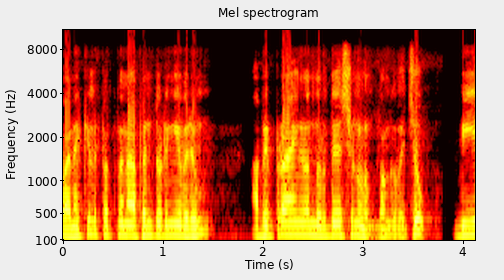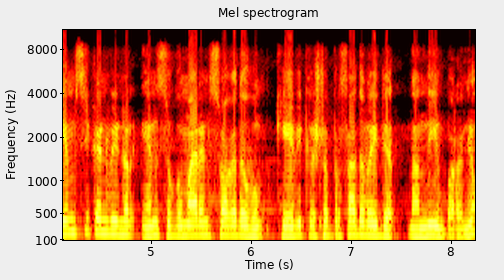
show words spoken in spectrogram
Panakkil Padmanabhan തുടങ്ങിയവരും അഭിപ്രായങ്ങളും നിർദ്ദേശങ്ങളും പങ്കുവച്ചു. B M C convener N Sukumaran സ്വാഗതവും കെ വി കൃഷ്ണപ്രസാദ് വൈദ്യർ നന്ദിയും പറഞ്ഞു.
